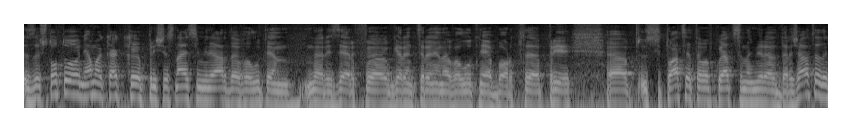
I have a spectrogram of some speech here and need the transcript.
защото няма как при 16 милиарда валутен резерв, гарантиране на валутния борт, при ситуацията, в която се намира държавата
